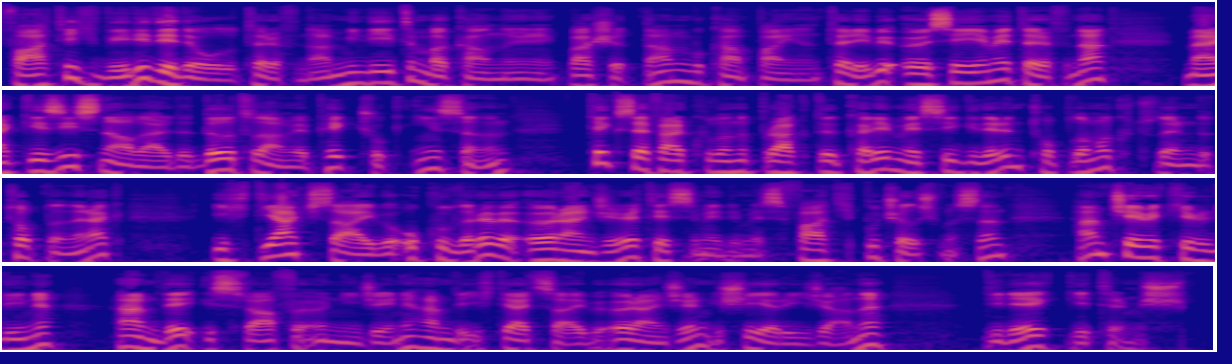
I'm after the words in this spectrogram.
Fatih Veli Dedeoğlu tarafından Milli Eğitim Bakanlığı yönelik başlatılan bu kampanyanın talebi ÖSYM tarafından merkezi sınavlarda dağıtılan ve pek çok insanın tek sefer kullanıp bıraktığı kalem ve silgilerin toplama kutularında toplanarak ihtiyaç sahibi okullara ve öğrencilere teslim edilmesi. Fatih bu çalışmasının hem çevre kirliliğini hem de israfı önleyeceğini hem de ihtiyaç sahibi öğrencilerin işe yarayacağını dile getirmiş.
